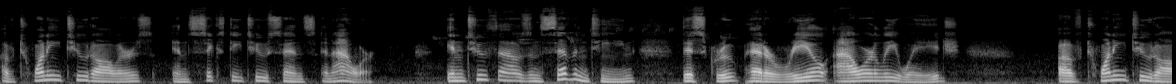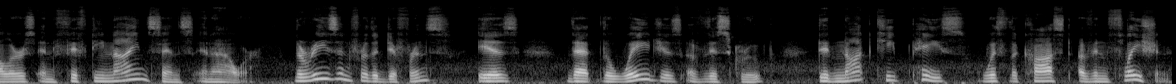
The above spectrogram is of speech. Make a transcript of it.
of $22.62 an hour. In 2017, this group had a real hourly wage of $22.59 an hour. The reason for the difference is that the wages of this group did not keep pace with the cost of inflation.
